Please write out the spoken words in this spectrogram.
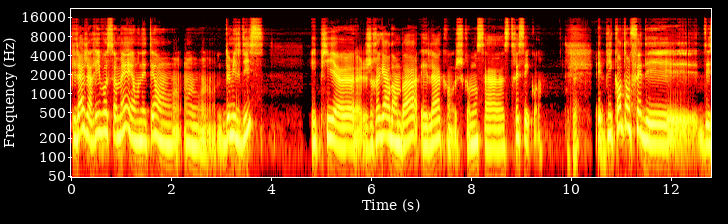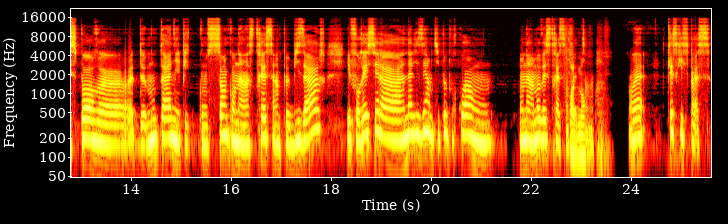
Puis là, j'arrive au sommet et on était en, en 2010. Et puis, euh, je regarde en bas et là, quand je commence à stresser, quoi. Et puis, quand on fait des, des sports euh, de montagne et puis qu'on sent qu'on a un stress un peu bizarre, il faut réussir à analyser un petit peu pourquoi on, on a un mauvais stress. En Fait. Ouais. Qu'est-ce qui se passe?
